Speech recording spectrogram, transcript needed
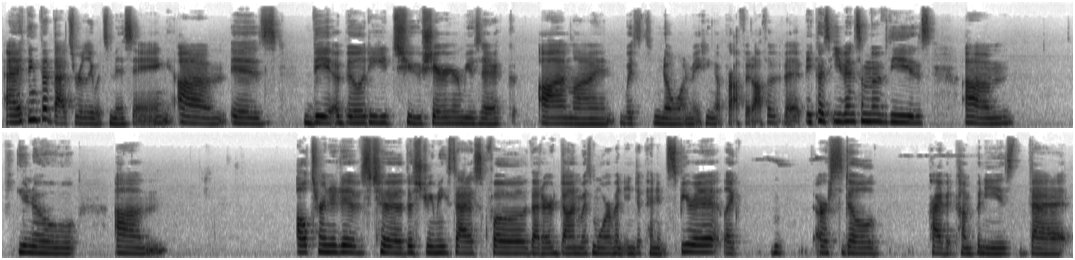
And I think that that's really what's missing um, is the ability to share your music online with no one making a profit off of it. Because even some of these, um, you know. Um, alternatives to the streaming status quo that are done with more of an independent spirit, like are still private companies that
